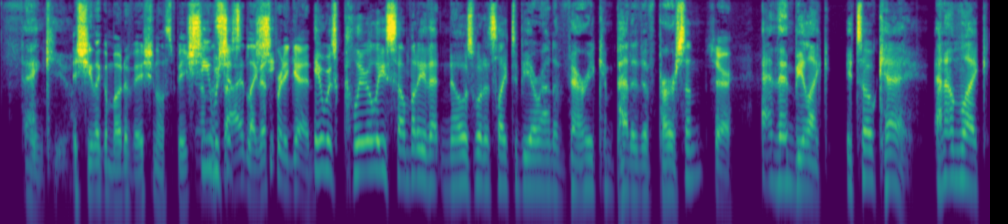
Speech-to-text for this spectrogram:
thank you. Is she like a motivational speaker? She was side? just like that's she- pretty good. It was clearly somebody that knows what it's like to be around a very competitive person sure. and then be like, it's okay. And I'm like,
